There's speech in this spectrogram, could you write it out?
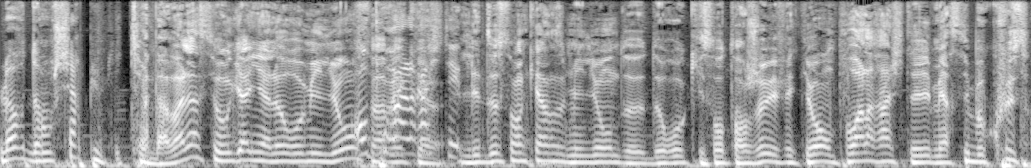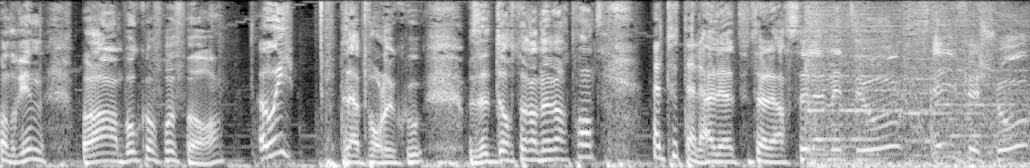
lors d'enchères publiques. Ah bah voilà, si on gagne à l'euro million, on pourra le racheter. les 215 millions d'euros qui sont en jeu, effectivement, on pourra le racheter. Merci beaucoup Sandrine. Voilà un beau coffre-fort. Hein. Oui. Là pour le coup. Vous êtes de retour à 9h30 À tout à l'heure. Allez, à tout à l'heure. C'est la météo et il fait chaud.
